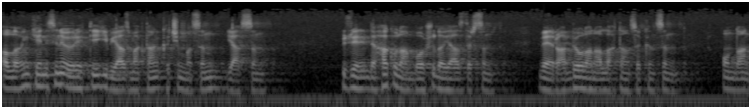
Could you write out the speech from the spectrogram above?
Allah'ın kendisine öğrettiği gibi yazmaktan kaçınmasın, yazsın. Üzerinde hak olan borçlu da yazdırsın. Ve Rabbi olan Allah'tan sakınsın. Ondan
